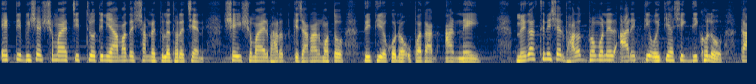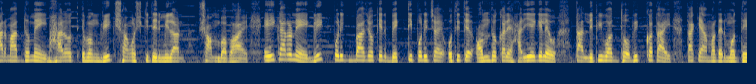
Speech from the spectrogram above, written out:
একটি বিশেষ সময়ের চিত্র তিনি আমাদের সামনে তুলে ধরেছেন। সেই সময়ের ভারতকে জানার মতো দ্বিতীয় কোনো উপাদান আর নেই। মেগাস্থিনিসের ভারত ভ্রমণের আরেকটি ঐতিহাসিক দিক হলো, তার মাধ্যমেই ভারত এবং গ্রিক সংস্কৃতির মিলন সম্ভব হয়। এই কারণে গ্রিক পরিব্রাজকের ব্যক্তি পরিচয় অতীতের অন্ধকারে হারিয়ে গেলেও তার লিপিবদ্ধ অভিজ্ঞতায় তাকে আমাদের মধ্যে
